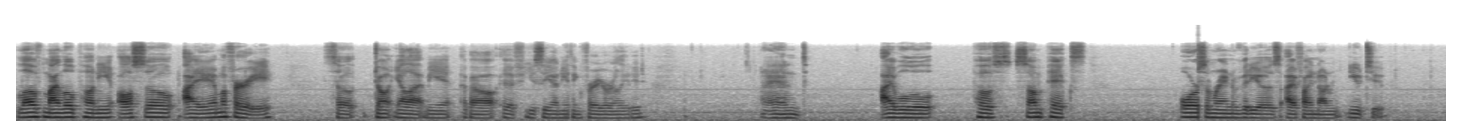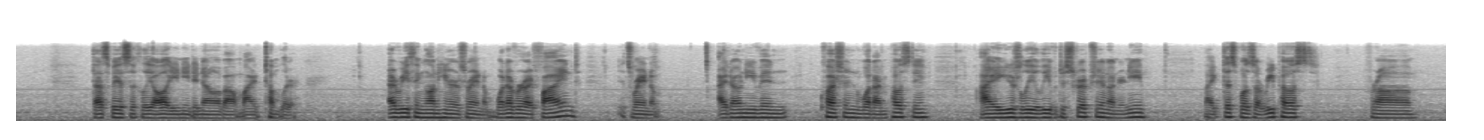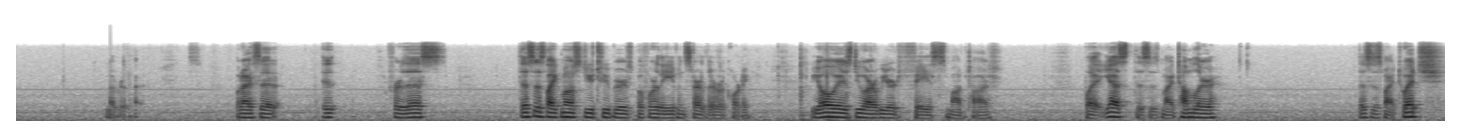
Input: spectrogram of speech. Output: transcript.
love My Little Pony. Also, I am a furry. So don't yell at me about if you see anything furry related. And I will post some pics or some random videos I find on YouTube. That's basically all you need to know about my Tumblr. Everything on here is random. Whatever I find, it's random. I don't even question what I'm posting. I usually leave a description underneath. Like this was a repost from whatever that. Is. But I said it for this. This is like most YouTubers before they even start their recording. We always do our weird face montage. But yes, this is my Tumblr. This is my Twitch.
